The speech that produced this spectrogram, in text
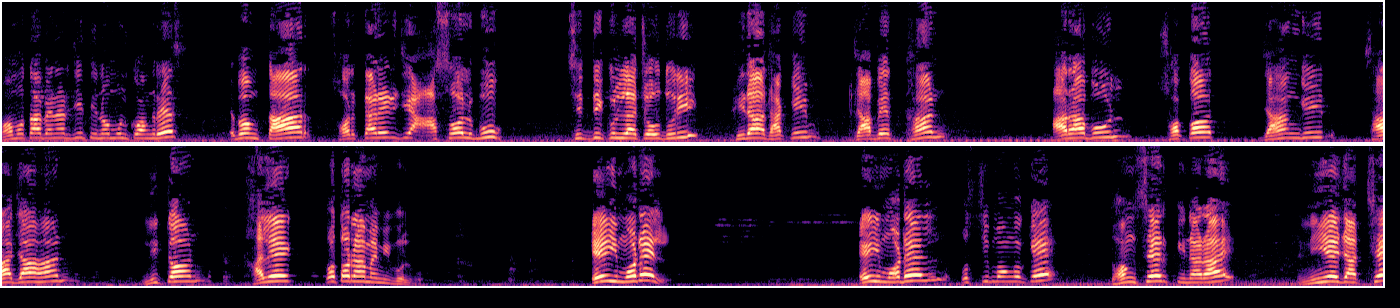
মমতা ব্যানার্জি, তৃণমূল কংগ্রেস এবং তার সরকারের যে আসল মুখ সিদ্দিকুল্লাহ চৌধুরী, ফিরাদ হাকিম জাভেদ খান, আরাবুল, শকত, জাহাঙ্গীর, শাহজাহান লিটন, খালেক, কত নাম আমি বলব? এই মডেল এই মডেল পশ্চিমবঙ্গকে ধ্বংসের কিনারায় নিয়ে যাচ্ছে।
